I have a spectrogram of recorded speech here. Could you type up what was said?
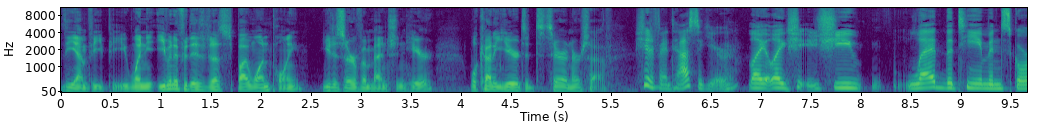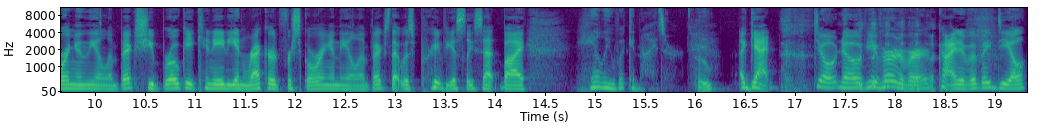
the MVP, when even if it is just by one point, you deserve a mention here. What kind of year did Sarah Nurse have? She had a fantastic year. Like like she she led the team in scoring in the Olympics. She broke a Canadian record for scoring in the Olympics that was previously set by Hayley Wickenheiser. Who? Again, don't know if you've heard of her. Kind of a big deal.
